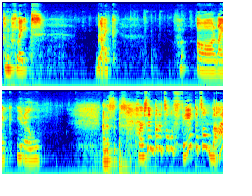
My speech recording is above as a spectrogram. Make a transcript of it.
complete like oh like you know And it's, it's, person but it's all fake it's all lies.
